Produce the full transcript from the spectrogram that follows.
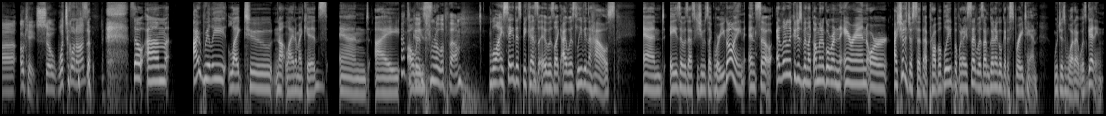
Uh, okay, so what's going on? So, um, I really like to not lie to my kids, and I That's always a good rule of thumb. Well, I say this because it was like I was leaving the house and Aza was asking, she was like, Where are you going? And so I literally could just been like, I'm gonna go run an errand, or I should have just said that probably, but what I said was I'm gonna go get a spray tan, which is what I was getting.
